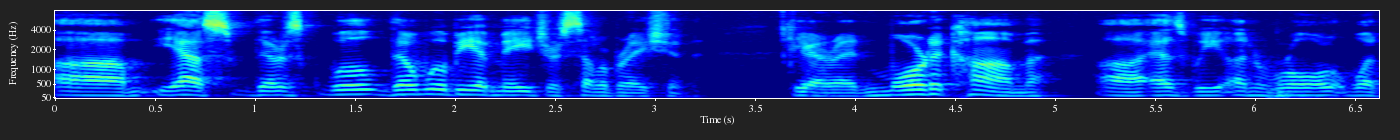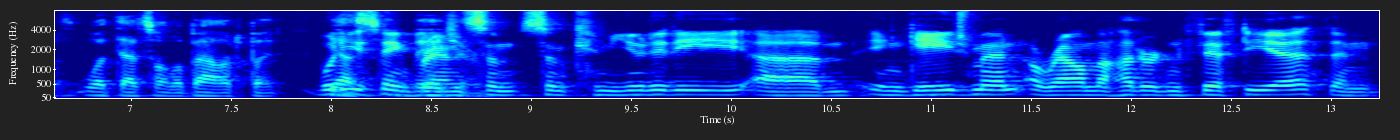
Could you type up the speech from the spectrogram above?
um, yes, there's will there will be a major celebration here yeah. and more to come uh, as we unroll what what that's all about. But what yes, do you think, major. Brandon? Some some community um, engagement around the 150th and.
